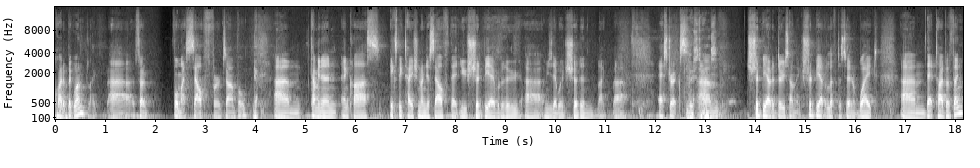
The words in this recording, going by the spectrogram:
quite a big one. Like, uh, so for myself, for example, Yep. um, coming in in class, expectation on yourself that you should be able to uh, use that word should in like uh, asterisks. Um, should be able to do something, should be able to lift a certain weight, um, that type of thing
